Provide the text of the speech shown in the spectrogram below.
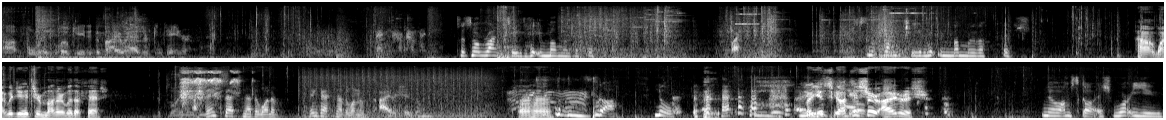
Op 4 has located the biohazard container. Ready for company. So it's not ranked, so you can hit your mum with a fish. What? It's not ranked, so you can hit your mum with a fish. How? Why would you hit your mother with a fish? I think that's another one of. I think that's another one of Irishism. Uh huh. Bruh. No, Are you Scottish or Irish? no, I'm Scottish. What are you?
